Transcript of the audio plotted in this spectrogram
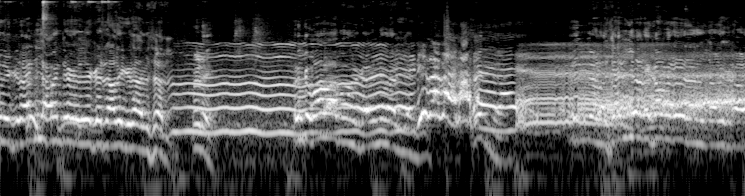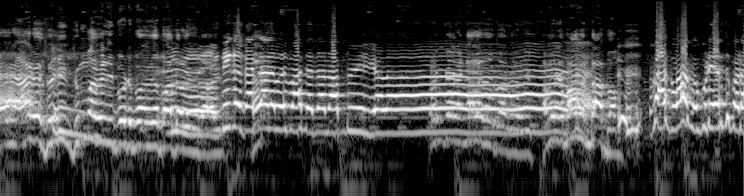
இருக்கிறான் அவன் சார் சரியான கவலை சும்மா வெளியே போட்டு போனதை பார்த்து. நீங்க கட்டால பார்த்தா நம்புவீங்களா? வாங்க. வாங்க குடியரசு கூட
